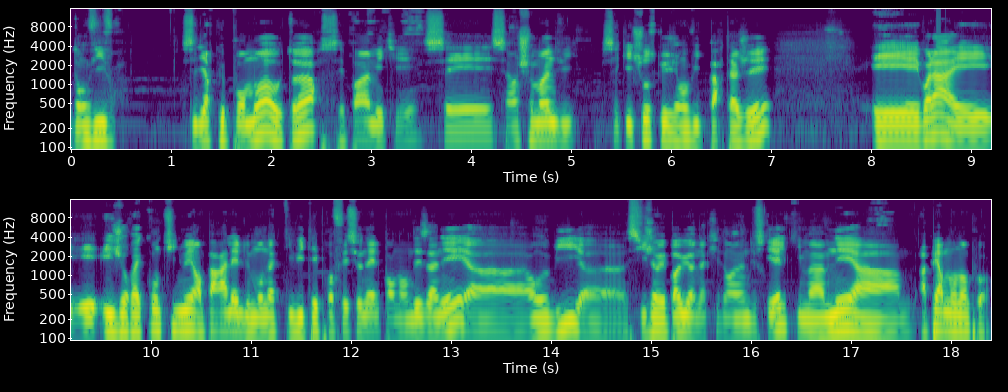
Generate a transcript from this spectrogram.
d'en vivre. C'est-à-dire que pour moi, auteur, c'est pas un métier, c'est un chemin de vie c'est quelque chose que j'ai envie de partager. Et voilà, et, j'aurais continué en parallèle de mon activité professionnelle pendant des années euh, en hobby euh, si j'avais pas eu un accident industriel qui m'a amené à, perdre mon emploi.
